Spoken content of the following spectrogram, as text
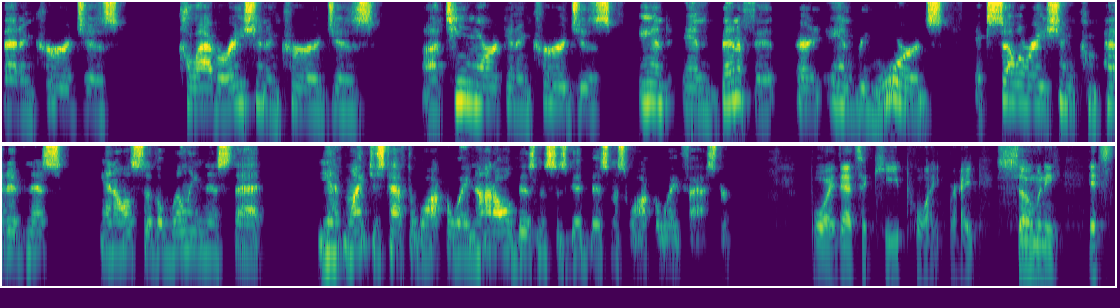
that encourages collaboration, encourages uh, teamwork, and encourages and and benefit and rewards acceleration, competitiveness, and also the willingness that you might just have to walk away. Not all business is good business. Walk away faster. Boy, that's a key point, right? So many. It's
